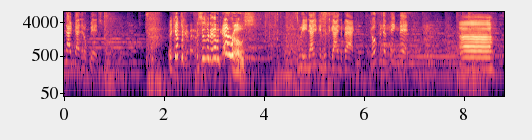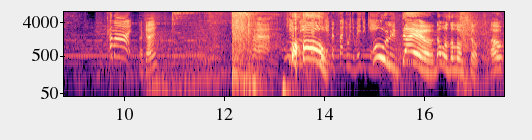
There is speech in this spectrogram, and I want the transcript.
Snipe that little bitch. Ik kept toch... Sinds wanneer heb ik arrows? Sweet, now you can hit the guy in the back. Go for the pink mist. Uh, Come on! oké. Shit, Whoa! that's the kid for fucking with the Wizard King. Holy damn! That was a long shot. Oh.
